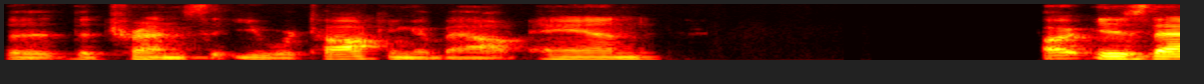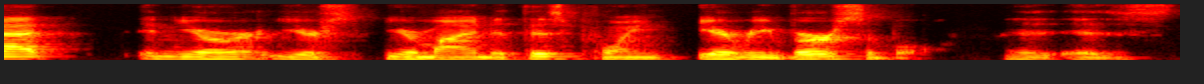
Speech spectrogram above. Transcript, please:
the, the trends that you were talking about? And are, is that in your your your mind at this point irreversible? Is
